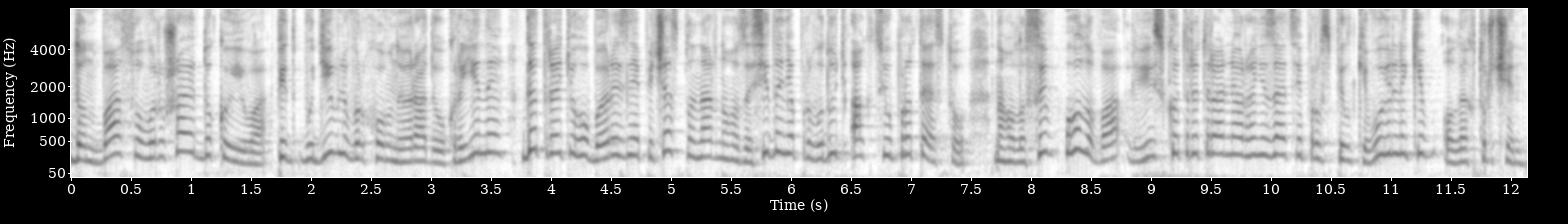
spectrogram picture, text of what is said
Донбасу вирушають до Києва під будівлю Верховної Ради України, де 3 березня під час пленарного засідання проведуть акцію протесту, наголосив голова Львівської територіальної організації профспілки вугільників Олег Турчин.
